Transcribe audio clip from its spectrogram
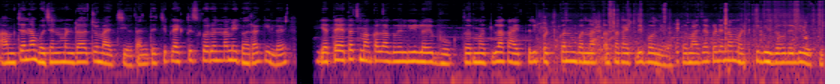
आमच्या ना भजन मंडळाच्यो मॅची आहेत आणि त्याची प्रॅक्टिस करून ना मी घरा केलंय येता येताच माका लागलेली लय भूक तर म्हटला काहीतरी पटकन बनात असं काहीतरी बनव. तर माझ्याकडे ना मटकी भिजवलेली होती.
